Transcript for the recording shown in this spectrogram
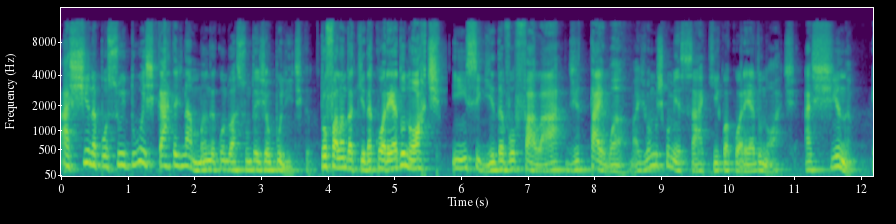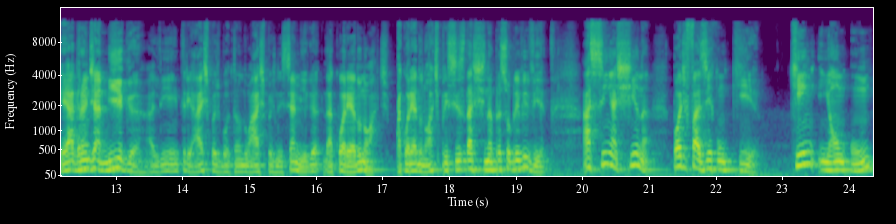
A China possui duas cartas na manga quando o assunto é geopolítica. Estou falando aqui da Coreia do Norte e em seguida vou falar de Taiwan, mas vamos começar aqui com a Coreia do Norte. A China é a grande amiga, ali entre aspas, botando aspas nesse amiga, da Coreia do Norte. A Coreia do Norte precisa da China para sobreviver. Assim, a China pode fazer com que Kim Jong-un,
